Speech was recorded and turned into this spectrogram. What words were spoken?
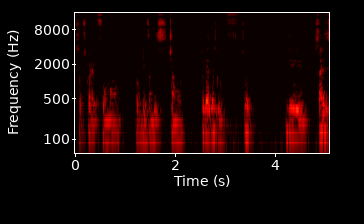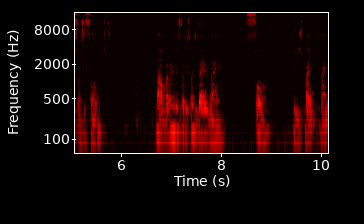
subscribe for more updates on this channel. So guys, let's go. So the size is 44. Now we're going to do 44 divided by 4 is by by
